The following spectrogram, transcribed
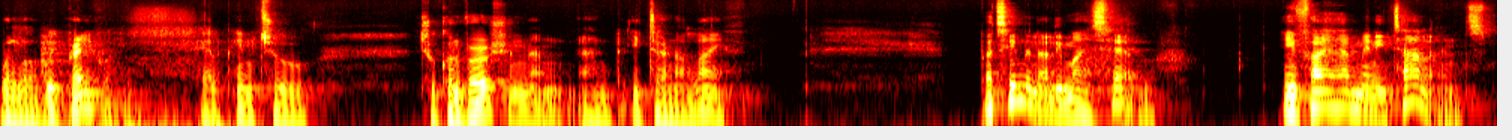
Well Lord we pray for him. Help him to to conversion and, and eternal life. But similarly myself if I have many talents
